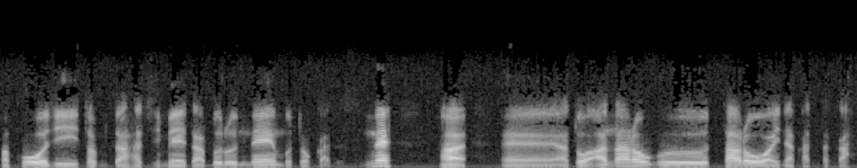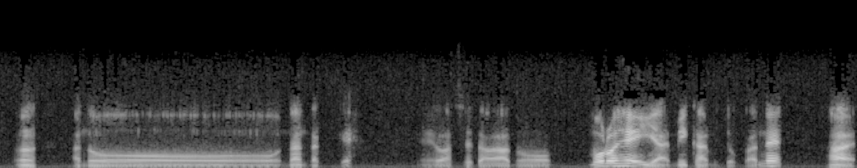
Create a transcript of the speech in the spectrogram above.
まあ、コージー、富田はじめ、ダブルネームとかですね、はい、えー、あと、アナログ太郎はいなかったか、うん、あのー、なんだっけ、えー、忘れた、あのー、モロヘイヤ、三上とかね、はい、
